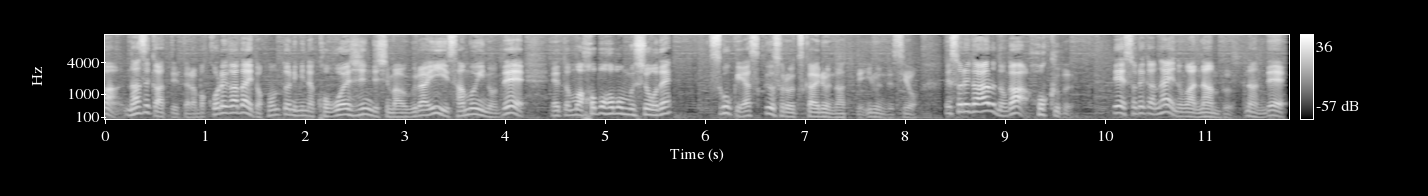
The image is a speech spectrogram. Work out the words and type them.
まあ、なぜかって言ったら、まあ、これがないと本当にみんな凍え死んでしまうぐらい寒いので、えっと、まあ、ほぼほぼ無償ですごく安くそれを使えるようになっているんですよ。で、それがあるのが北部。で、それがないのが南部なんで、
